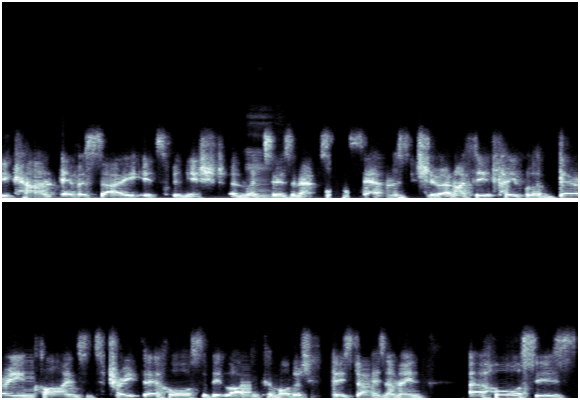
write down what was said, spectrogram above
You can't ever say it's finished unless mm. there's an absolute soundness issue. And I think people are very inclined to treat their horse a bit like a commodity these days. I mean, a horse is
